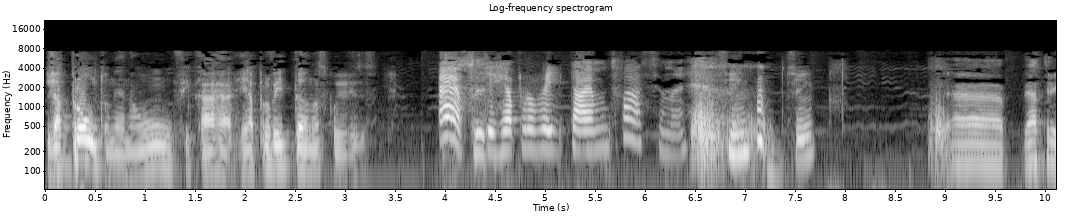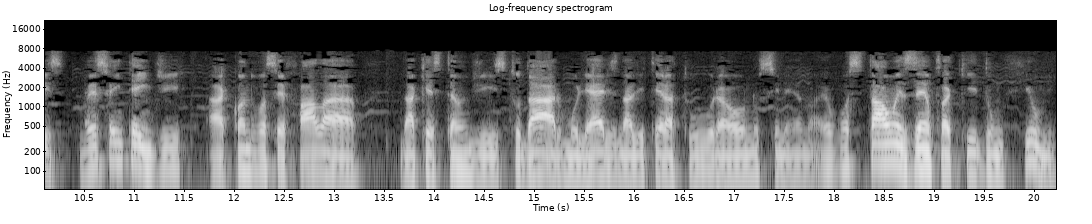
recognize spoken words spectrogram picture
já pronto, né? Não ficar reaproveitando as coisas. É, porque reaproveitar é muito fácil, né? Sim, sim. É, Beatriz, vê se eu entendi ah, quando você fala da questão de estudar mulheres na literatura ou no cinema. Eu vou citar um exemplo aqui de um filme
